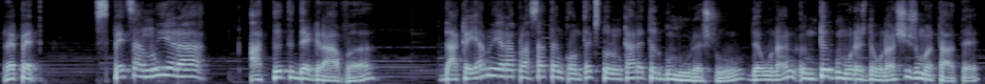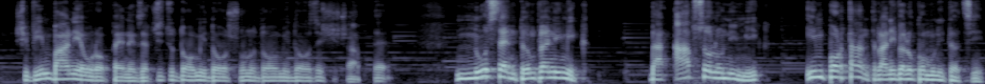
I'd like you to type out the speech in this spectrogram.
Repet, speța nu era atât de gravă dacă ea nu era plasată în contextul în care Târgu Mureșu, de un an, în Târgu Mureș de un an și jumătate, și vin banii europeni, exercițiul 2021-2027, nu se întâmplă nimic. Dar absolut nimic important la nivelul comunității.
